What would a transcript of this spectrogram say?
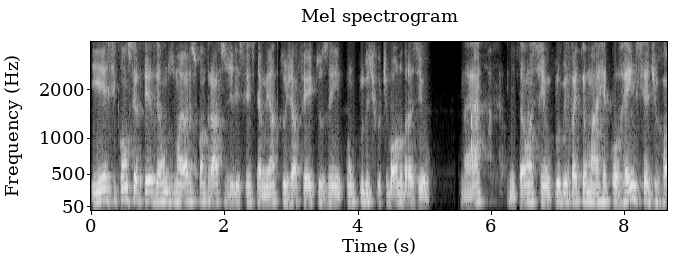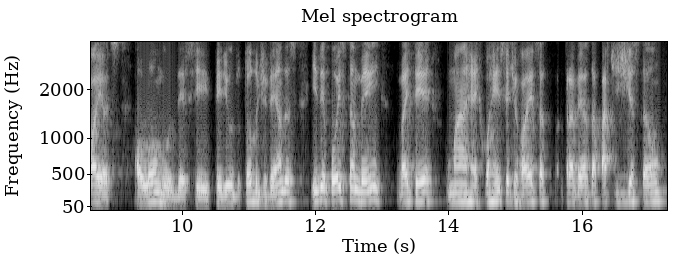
e esse com certeza é um dos maiores contratos de licenciamento já feitos em, com clubes de futebol no Brasil, né? Então, assim, o clube vai ter uma recorrência de royalties ao longo desse período todo de vendas e depois também vai ter uma recorrência de royalties através da parte de gestão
